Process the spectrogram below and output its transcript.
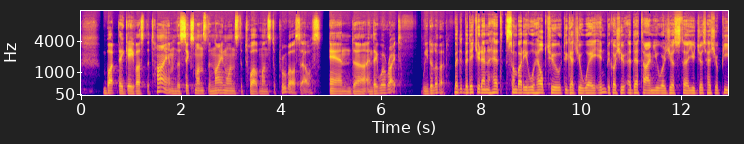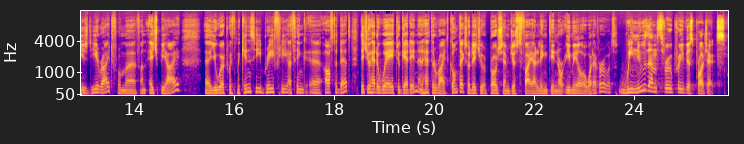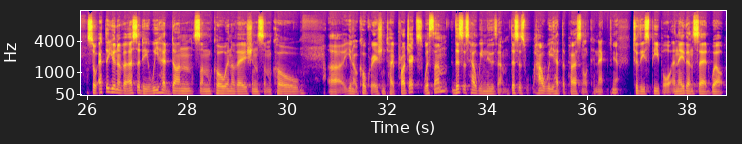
but they gave us the time the six months the nine months the 12 months to prove ourselves and uh, and they were right we delivered But but did you then had somebody who helped you to get your way in because you at that time you were just uh, you just had your PhD right from uh, from HPI. Uh, you worked with McKinsey briefly, I think. Uh, after that, did you had a way to get in and have the right contacts, or did you approach them just via LinkedIn or email or whatever? What? we knew them through previous projects so at the university we had done some co-innovation some co uh, you know co-creation type projects with them. This is how we knew them. This is how we had the personal connect Yeah. to these people. And they then said well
